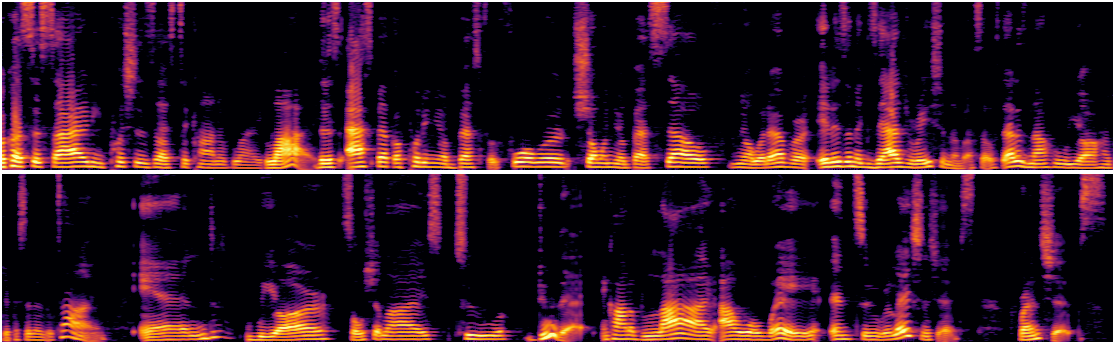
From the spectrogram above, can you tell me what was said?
because society pushes us to kind of like lie. This aspect of putting your best foot forward, showing your best self, you know, whatever, it is an exaggeration of ourselves. That is not who we are 100% of the time. And we are socialized to do that and kind of lie our way into relationships, friendships,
